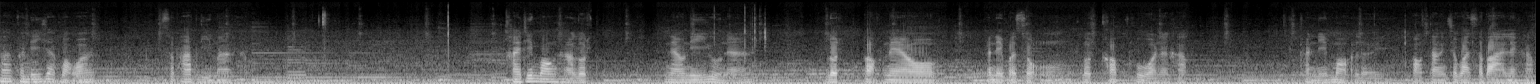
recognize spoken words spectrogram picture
ภาพคันนี้อยากบอกว่าสภาพดีมากครับ ใครที่มองหารถแนวนี้อยู่นะ รถออกแนวอเนกประสงค์รถครอบครัวนะครับ คันนี้เหมาะเลยออกต่างจังหวัดสบายเลยครับ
